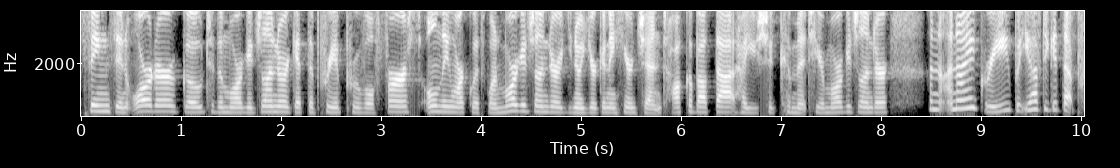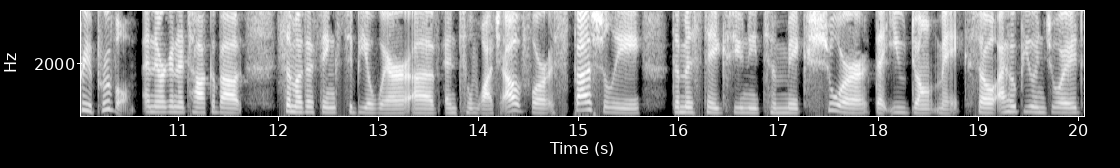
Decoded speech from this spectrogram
things in order, go to the mortgage lender, get the pre-approval first, only work with one mortgage lender. You know, you're going to hear Jen talk about that, how you should commit to your mortgage lender. And, and I agree, but you have to get that pre-approval. And they're going to talk about some other things to be aware of and to watch out for, especially the mistakes you need to make sure that you don't make. So I hope you enjoyed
